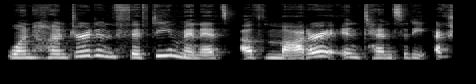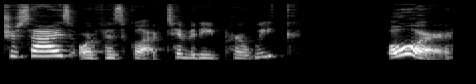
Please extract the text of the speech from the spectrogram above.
150 minutes of moderate intensity exercise or physical activity per week, or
